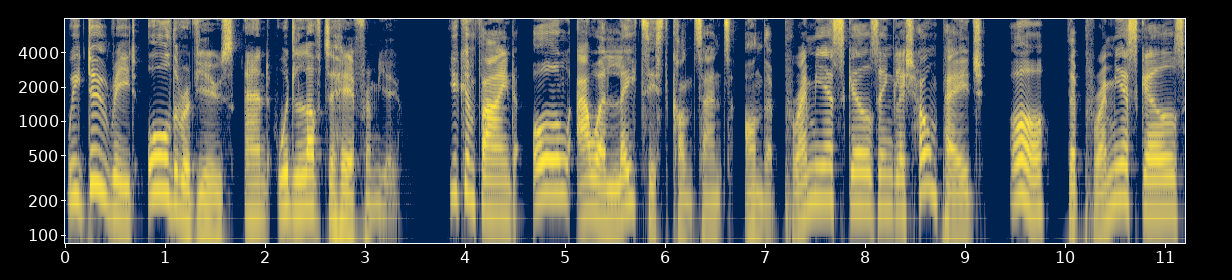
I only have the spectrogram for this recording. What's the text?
We do read all the reviews and would love to hear from you. You can find all our latest content on the Premier Skills English homepage or the Premier Skills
